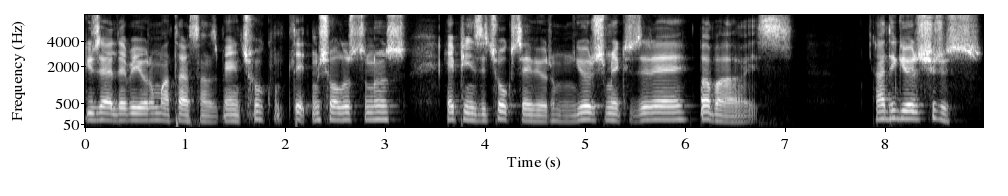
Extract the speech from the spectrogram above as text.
güzel de bir yorum atarsanız beni çok mutlu etmiş olursunuz. Hepinizi çok seviyorum. Görüşmek üzere. Bye bye. Hadi görüşürüz.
